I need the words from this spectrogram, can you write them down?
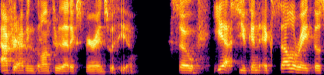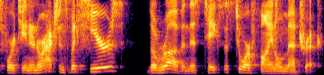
after yeah. having gone through that experience with you. So, yes, you can accelerate those 14 interactions, but here's the rub, and this takes us to our final metric,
